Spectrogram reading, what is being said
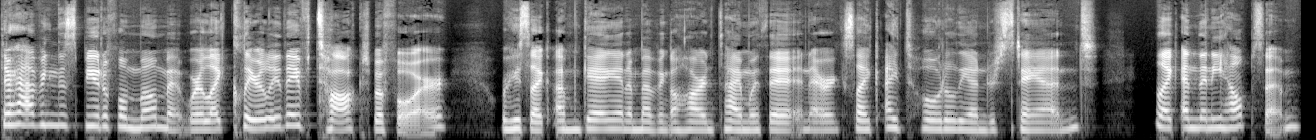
they're having this beautiful moment where, like, clearly they've talked before, where he's like, I'm gay and I'm having a hard time with it. And Eric's like, I totally understand. Like, and then he helps him.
